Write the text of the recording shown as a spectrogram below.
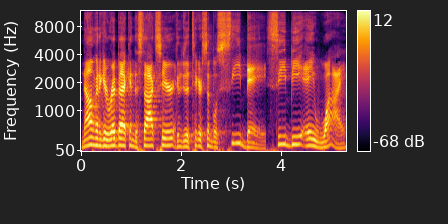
Now I'm going to get right back into stocks here. I'm to do the ticker symbol CBAY. C B A Y.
